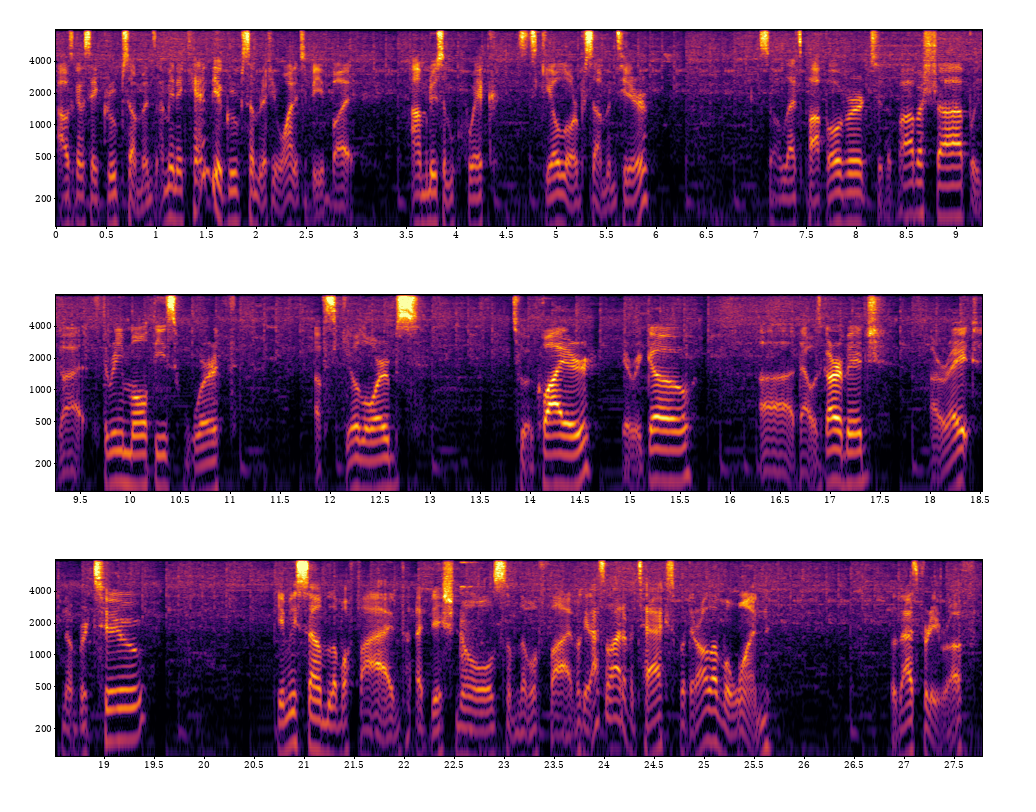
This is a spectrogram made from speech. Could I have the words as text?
I was going to say group summons. I mean, it can be a group summon if you want it to be, but I'm going to do some quick skill orb summons here. So let's pop over to the Baba shop. We got three multis worth of skill orbs to acquire. Here we go. Uh, that was garbage. All right, number two. Give me some level 5 additional, some level 5. Okay, that's a lot of attacks, but they're all level 1. So that's pretty rough.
